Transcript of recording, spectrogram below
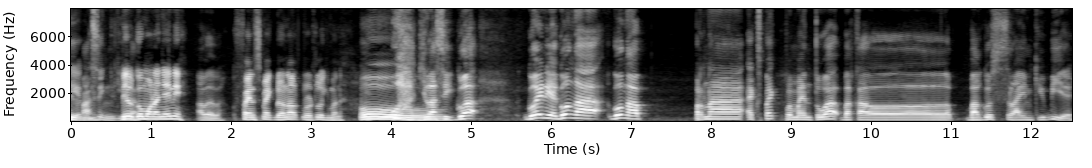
Iya, passing. Deal, gue mau nanya ini. apa apa? Fans McDonald menurut lu gimana? Oh. Wah gila sih gua gua ini ya gua nggak gua nggak pernah expect pemain tua bakal bagus selain QB ya.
